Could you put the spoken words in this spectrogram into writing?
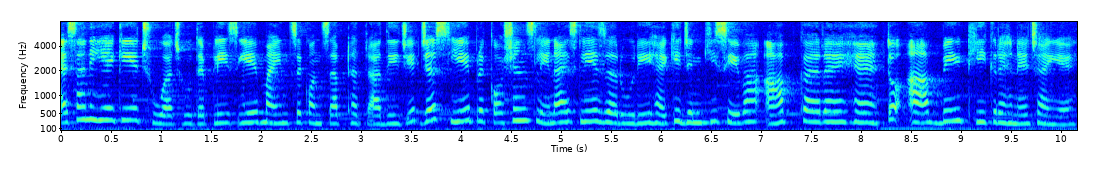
ऐसा नहीं है कि ये छुआछूत है। प्लीज़ ये माइंड से कॉन्सेप्ट हटा दीजिए। जस्ट ये प्रिकॉशंस लेना इसलिए ज़रूरी है कि जिनकी सेवा आप कर रहे हैं तो आप भी ठीक रहने चाहिए।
